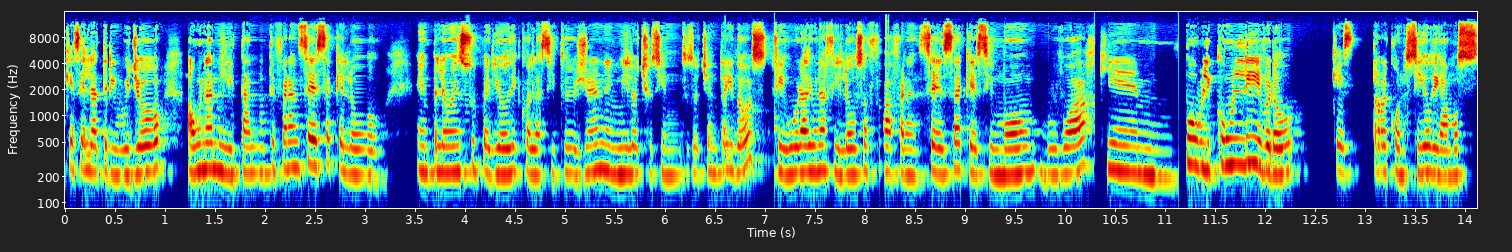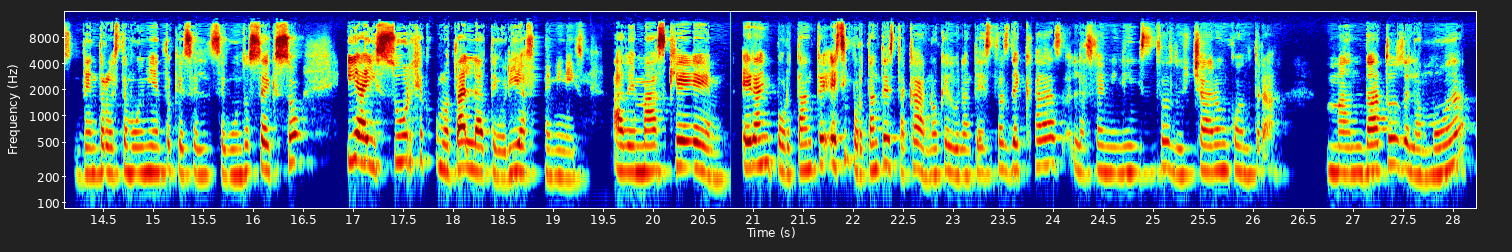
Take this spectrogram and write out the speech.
que se le atribuyó a una militante francesa que lo empleó en su periódico La Citoyenne en 1882, figura de una filósofa francesa que es Simone Beauvoir, quien publicó un libro que es reconocido, digamos, dentro de este movimiento, que es el segundo sexo, y ahí surge como tal la teoría feminista. Además que era importante, es importante destacar, ¿no? Que durante estas décadas las feministas lucharon contra mandatos de la moda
